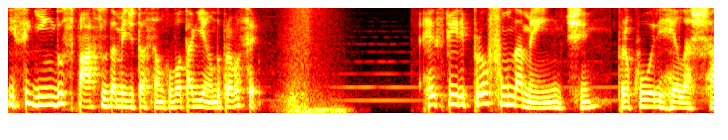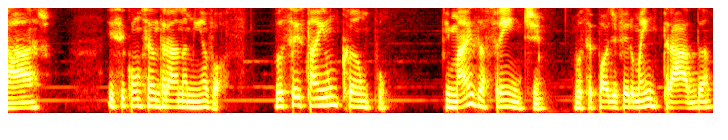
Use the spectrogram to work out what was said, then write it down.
e seguindo os passos da meditação que eu vou estar guiando para você. Respire profundamente, procure relaxar e se concentrar na minha voz. Você está em um campo e mais à frente você pode ver uma entrada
